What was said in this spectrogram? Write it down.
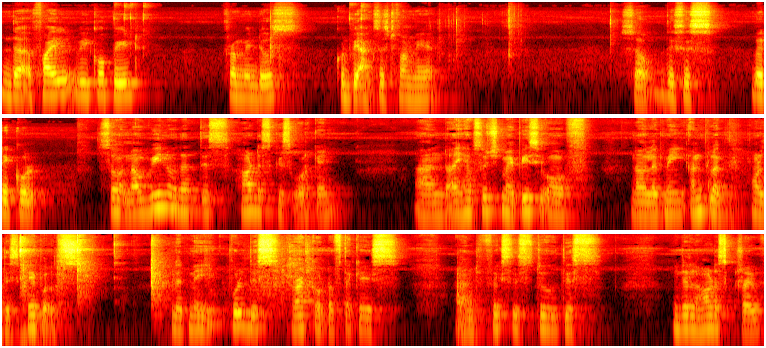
the file we copied from Windows could be accessed from here. So this is very cool. So now we know that this hard disk is working. And I have switched my PC off. Now let me unplug all these cables. Let me pull this rack out of the case and fix this to this internal hard disk drive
